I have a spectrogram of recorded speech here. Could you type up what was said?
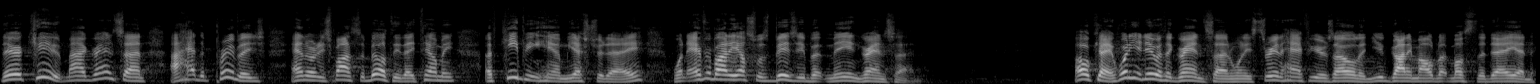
They're cute. My grandson, I had the privilege and the responsibility, they tell me, of keeping him yesterday when everybody else was busy but me and grandson. Okay, what do you do with a grandson when he's three and a half years old and you've got him all but most of the day and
